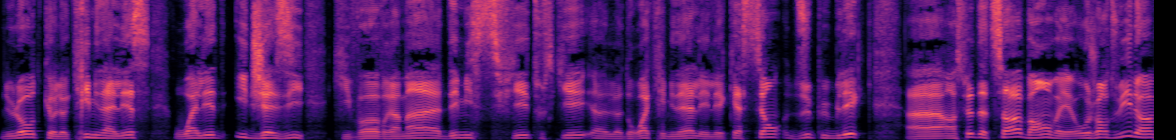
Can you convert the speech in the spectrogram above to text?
nul autre que le criminaliste Walid Ijazi qui va vraiment démystifier tout ce qui est euh, le droit criminel et les questions du public. Euh, ensuite de ça, bon, ben, aujourd'hui, là,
